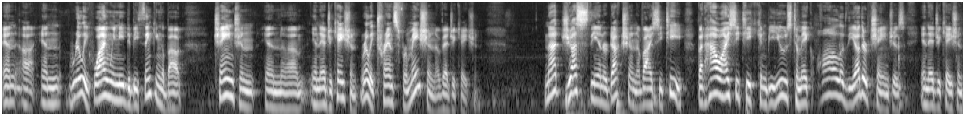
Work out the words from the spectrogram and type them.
and, uh, and really why we need to be thinking about change in, in, um, in education, really transformation of education. Not just the introduction of ICT, but how ICT can be used to make all of the other changes in education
